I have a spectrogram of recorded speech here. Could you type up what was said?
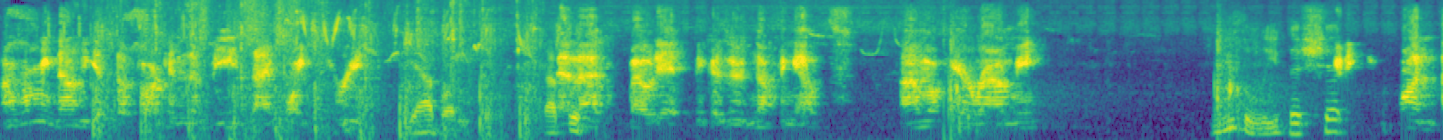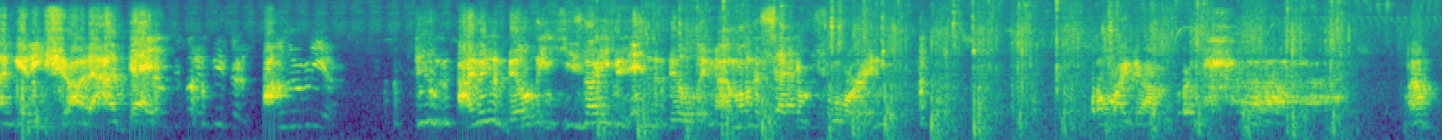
I'm coming down to get the fucking the V 9.3. Yeah, buddy. That's and that's about it because there's nothing else. I'm looking around me. Can you believe this shit? One, I'm getting shot at. I'm dead. Dude, I'm in the building. He's not even in the building. I'm on the second floor. And oh my god. well,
